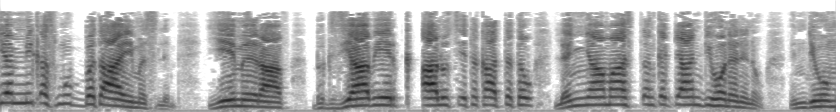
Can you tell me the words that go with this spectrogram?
የሚቀስሙበት አይመስልም። ይህ ምዕራፍ በእግዚአብሔር ቃል ውስጥ የተካተተው ለእኛ ማስጠንቀቂያ እንዲሆነን ነው። እንዲሁም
